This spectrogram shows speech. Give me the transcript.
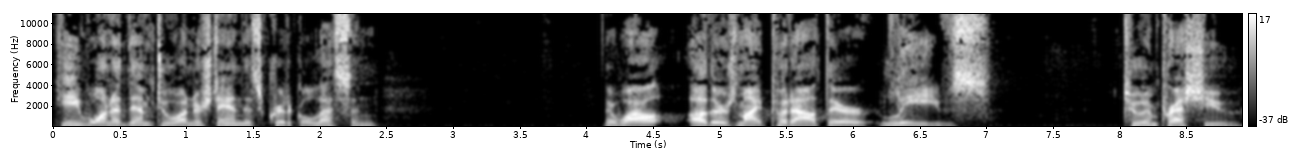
He wanted them to understand this critical lesson that while others might put out their leaves to impress you,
